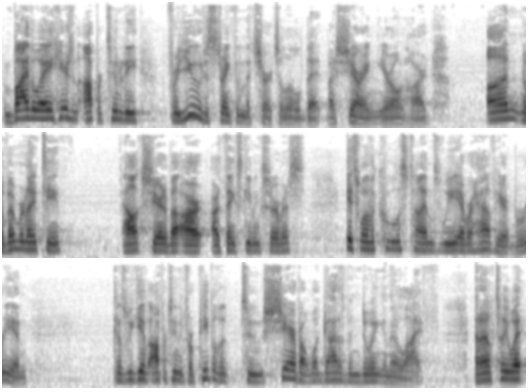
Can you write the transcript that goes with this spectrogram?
And by the way, here's an opportunity for you to strengthen the church a little bit by sharing your own heart. On November 19th, Alex shared about our, our Thanksgiving service. It's one of the coolest times we ever have here at Berean because we give opportunity for people to, to share about what God has been doing in their life. And I'll tell you what,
